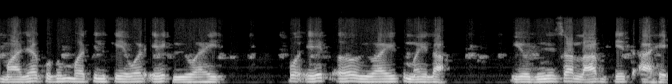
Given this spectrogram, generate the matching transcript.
माझ्या कुटुंबातील केवळ एक विवाहित व एक अविवाहित महिला योजनेचा लाभ घेत आहे.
